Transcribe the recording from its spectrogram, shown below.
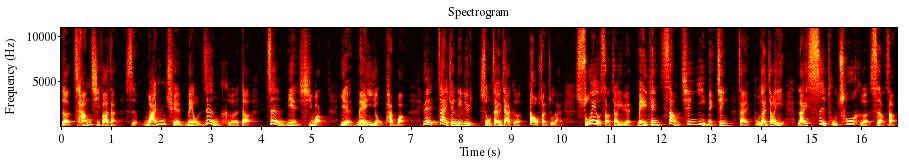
的长期发展是完全没有任何的正面希望，也没有盼望。因为债券利率是用债券价格倒算出来，所有市场交易员每天上千亿美金在不断交易，来试图撮合市场上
